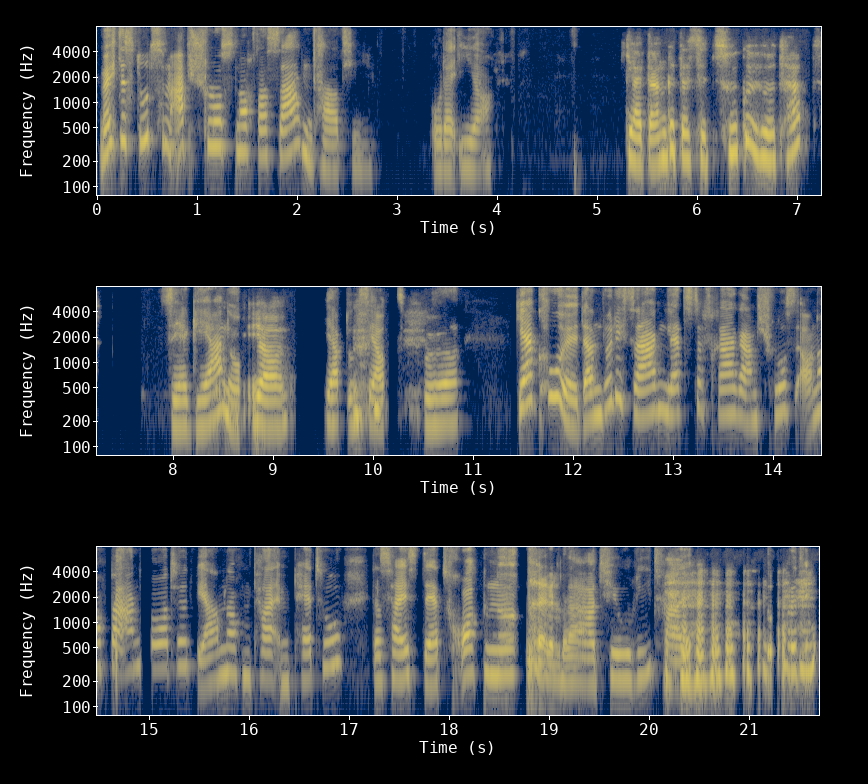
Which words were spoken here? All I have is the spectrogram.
Möchtest du zum Abschluss noch was sagen, Kathi? Oder ihr? Ja, danke, dass ihr zugehört habt. Sehr gerne. Ja, Ihr habt uns ja auch zugehört. Ja, cool. Dann würde ich sagen, letzte Frage am Schluss auch noch beantwortet. Wir haben noch ein paar im Petto. Das heißt, der trockene Theorieteil wird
